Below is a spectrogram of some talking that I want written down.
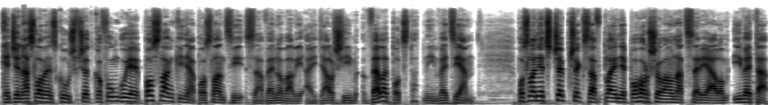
Keďže na Slovensku už všetko funguje, poslankyňa a poslanci sa venovali aj ďalším velepodstatným veciam. Poslanec Čepček sa v pléne pohoršoval nad seriálom Iveta.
